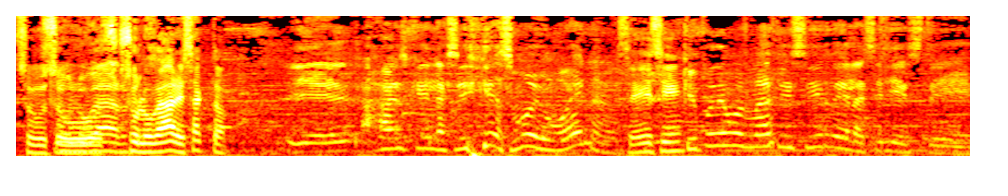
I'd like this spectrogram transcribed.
su, Su su, lugar. su lugar, exacto. Y, eh, ajá, es que la serie es muy buena. Sí, sí. ¿Qué podemos más decir de la serie? Este,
